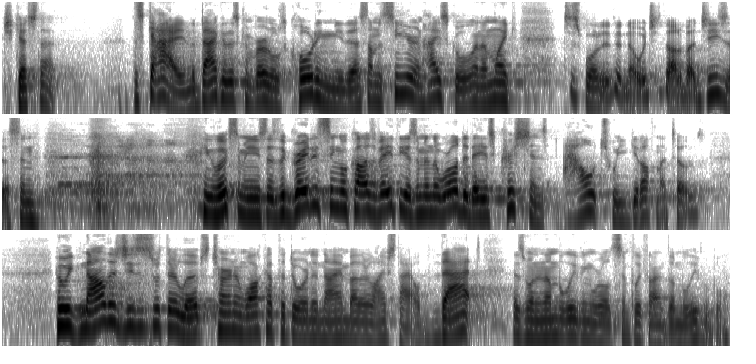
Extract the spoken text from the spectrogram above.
Did you catch that? This guy in the back of this convertible is quoting me this. I'm a senior in high school, and I'm like, just wanted to know what you thought about Jesus. And he looks at me and he says, The greatest single cause of atheism in the world today is Christians. Ouch, will you get off my toes? Who acknowledge Jesus with their lips, turn and walk out the door and deny him by their lifestyle. That is what an unbelieving world simply finds unbelievable.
